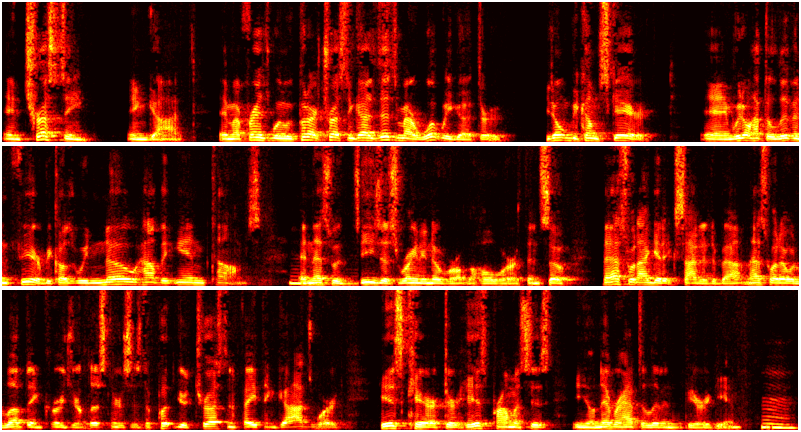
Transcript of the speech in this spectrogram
and trusting in God. And my friends, when we put our trust in God, it doesn't matter what we go through. You don't become scared. And we don't have to live in fear because we know how the end comes. Mm-hmm. And that's with Jesus reigning over the whole earth. And so that's what I get excited about. And that's what I would love to encourage your listeners is to put your trust and faith in God's word, his character, his promises, and you'll never have to live in fear again. Mm,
